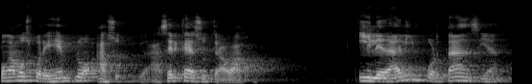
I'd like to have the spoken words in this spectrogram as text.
pongamos por ejemplo acerca de su trabajo, y le da la importancia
